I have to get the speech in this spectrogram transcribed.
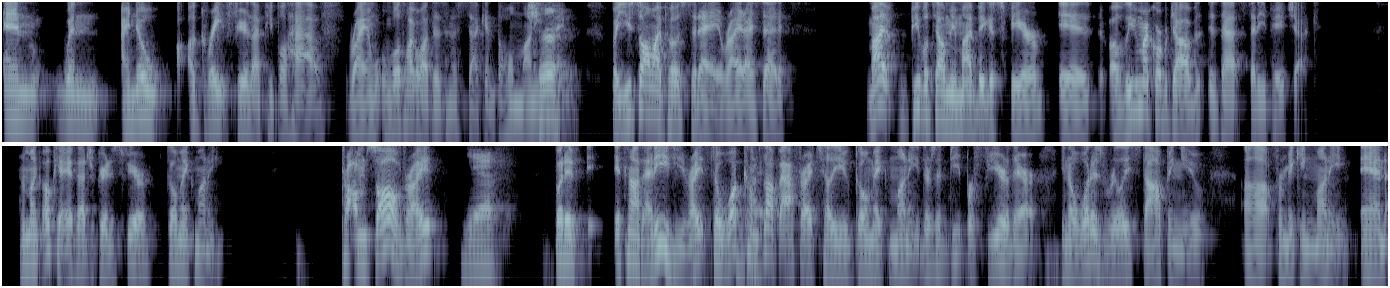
And when I know a great fear that people have, right? And we'll talk about this in a second, the whole money sure. thing. but you saw my post today, right? I said, my people tell me my biggest fear is of leaving my corporate job is that steady paycheck. And I'm like, okay, if that's your greatest fear, go make money. Problem solved, right? Yeah. But if it's not that easy, right? So what comes right. up after I tell you go make money? There's a deeper fear there. You know, what is really stopping you uh, from making money? And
